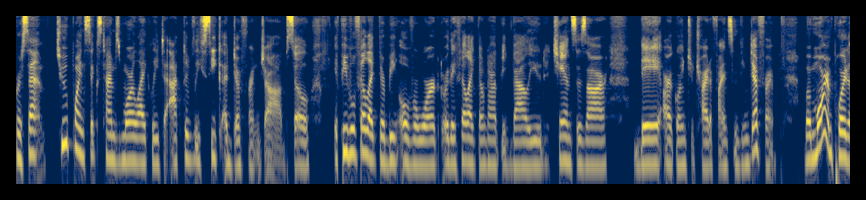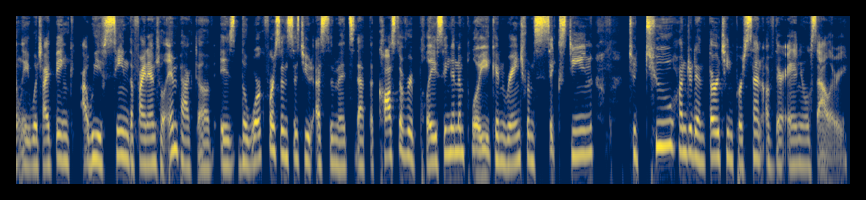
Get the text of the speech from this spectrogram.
2.6 times more likely to actively seek a different job. So if people feel like they're being overworked or they feel like they're not being valued, chances are they are going to try to find something different. But more importantly, which I think uh, we've seen the financial impact of is the Workforce Institute estimates that the cost of replacing an employee can range from 16 to 213% of their annual salary.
